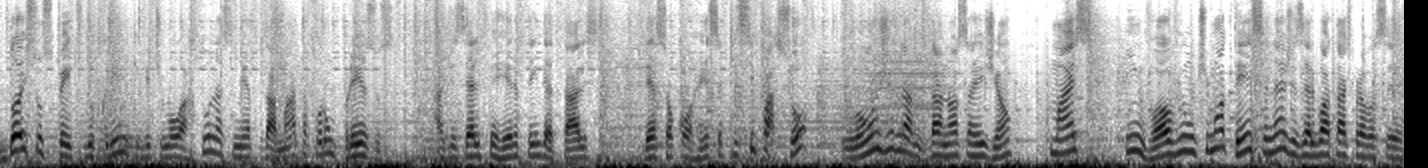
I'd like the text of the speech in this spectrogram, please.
Dois suspeitos do crime que vitimou Arthur Nascimento da Mata foram presos. A Gisele Ferreira tem detalhes dessa ocorrência que se passou longe da nossa região, mas envolve um timotense, né, Gisele? Boa tarde para você.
